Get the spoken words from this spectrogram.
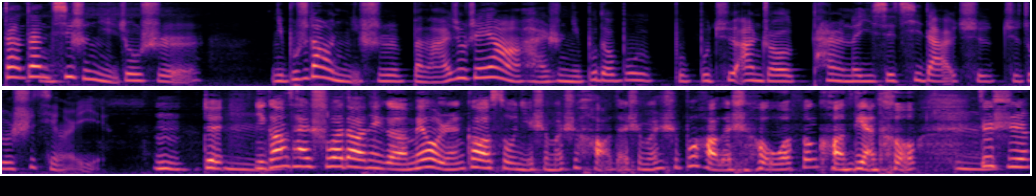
但但其实你就是。你不知道你是本来就这样，还是你不得不不不去按照他人的一些期待去去做事情而已。嗯，对你刚才说到那个没有人告诉你什么是好的，什么是不好的时候，我疯狂点头。就是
